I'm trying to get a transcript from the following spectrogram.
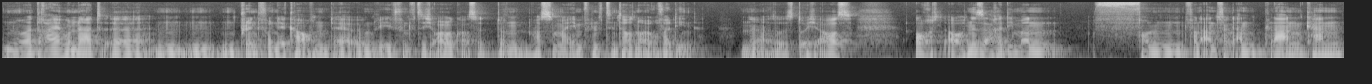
nur 300 äh, einen Print von dir kaufen, der irgendwie 50 Euro kostet, dann hast du mal eben 15.000 Euro verdient. Ne? Also ist durchaus auch, auch eine Sache, die man von, von Anfang an planen kann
